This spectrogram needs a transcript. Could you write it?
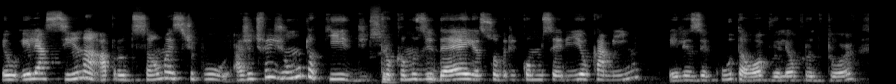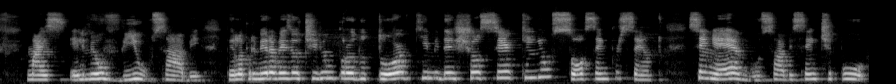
eu, ele assina a produção, mas tipo a gente fez junto aqui, de, trocamos ideias sobre como seria o caminho ele executa, óbvio, ele é o produtor, mas ele me ouviu, sabe? Pela primeira vez eu tive um produtor que me deixou ser quem eu sou, 100%, sem ego, sabe? Sem tipo,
